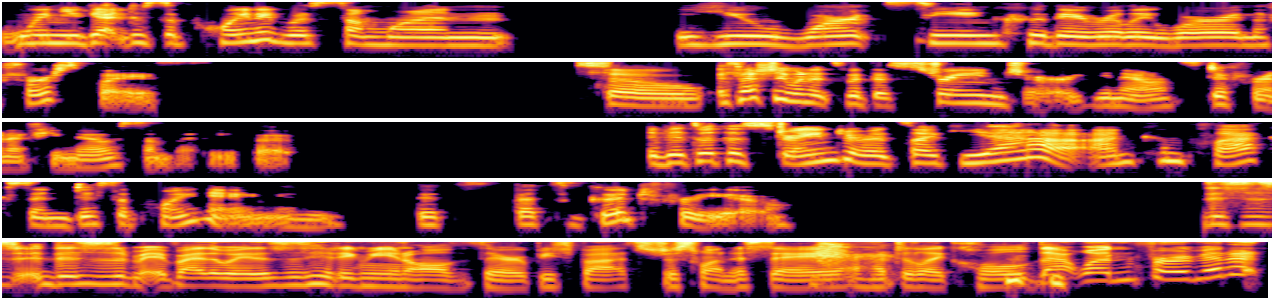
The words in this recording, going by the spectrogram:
when you get disappointed with someone, you weren't seeing who they really were in the first place. So, especially when it's with a stranger, you know, it's different if you know somebody, but if it's with a stranger, it's like, yeah, I'm complex and disappointing and it's that's good for you. This is this is by the way, this is hitting me in all the therapy spots. Just want to say I had to like hold that one for a minute.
